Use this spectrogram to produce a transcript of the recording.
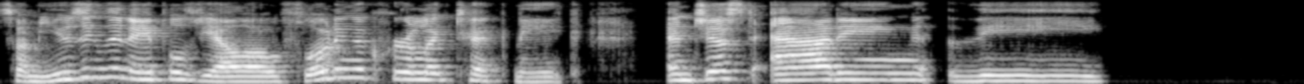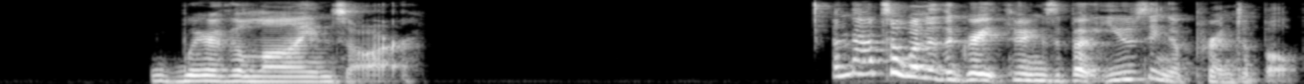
So I'm using the Naples yellow floating acrylic technique and just adding the where the lines are. And that's one of the great things about using a printable.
